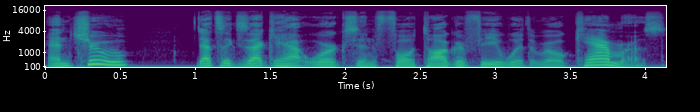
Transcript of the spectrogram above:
And true, that's exactly how it works in photography with real cameras.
